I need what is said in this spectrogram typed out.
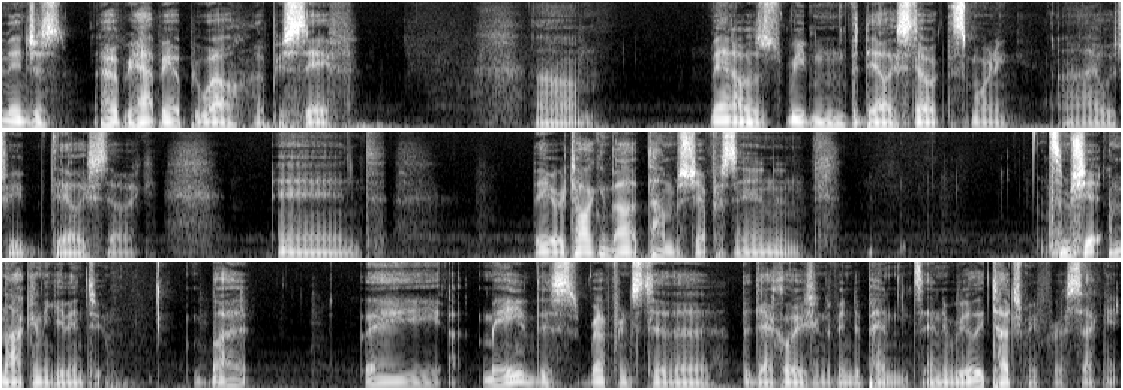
ninjas. I hope you're happy. Hope you're well. Hope you're safe. Um, man, I was reading the Daily Stoic this morning. Uh, I always read the Daily Stoic, and they were talking about Thomas Jefferson and some shit I'm not going to get into, but they made this reference to the the Declaration of Independence, and it really touched me for a second.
